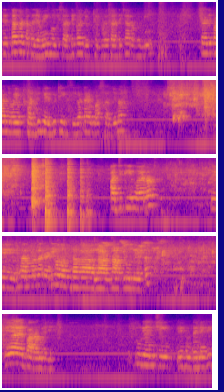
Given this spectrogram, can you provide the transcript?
ਤੇ ਅੱਧਾ ਘੰਟਾ ਤਾਂ ਜਮੇ ਹੀ ਹੋ ਗਈ 5:30 ਉੱਠੇ ਪੂਰੇ 4:30 ਹੋ ਗਈ ਸਾਢੇ ਪੰਜ ਵਜੇ ਉੱਠ ਖੜਦੀ ਫਿਰ ਵੀ ਠੀਕ ਸੀਗਾ ਟਾਈਮ ਪਾਸ ਅੱਜ ਨਾ। ਅੱਜ ਕੀ ਹੋਇਆ ਨਾ, ਤੇ ਹਰਮਨ ਦਾ ਡੈਡੀ ਆਉਂਦਾ ਹੁੰਦਾ ਵਾ ਲਾ- ਰਾਤ ਨੂੰ ਲੇਟ ਇਹ ਆਏ 12 ਵਜੇ। ਤੂੜੀਆਂ ਮਸ਼ੀਨ ਤੇ ਹੁੰਦੇ ਨੇ ਜੀ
